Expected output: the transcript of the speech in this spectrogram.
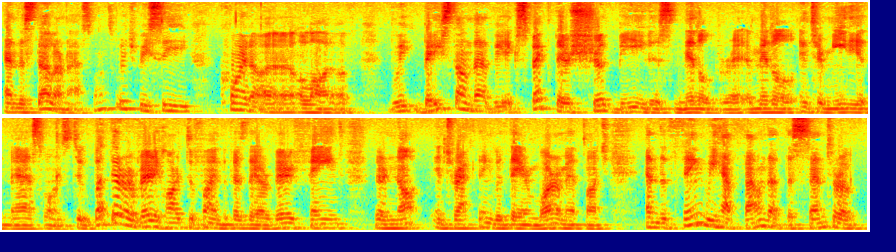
and the stellar mass ones, which we see quite a, a lot of. We, based on that, we expect there should be this middle, middle, intermediate mass ones too, but they are very hard to find because they are very faint. They're not interacting with their environment much. And the thing we have found at the center of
